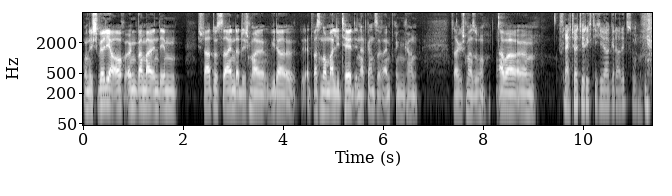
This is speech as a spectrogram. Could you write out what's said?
Und ich will ja auch irgendwann mal in dem Status sein, dass ich mal wieder etwas Normalität in das Ganze reinbringen kann. Sage ich mal so. Aber ähm, Vielleicht hört die Richtige ja gerade zu.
